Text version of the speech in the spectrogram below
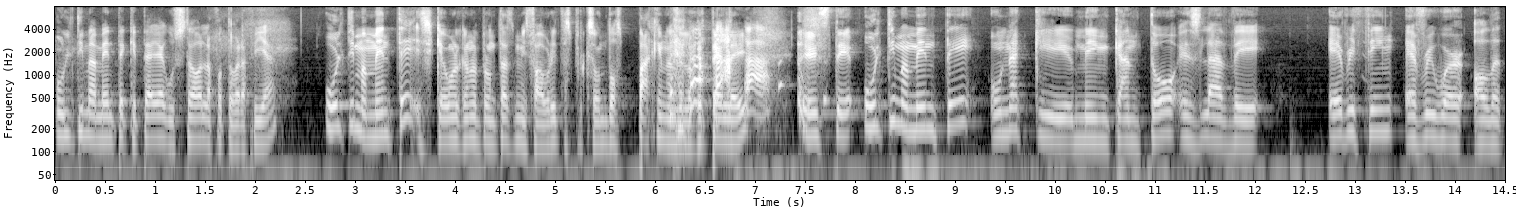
últimamente que te haya gustado la fotografía. Últimamente, es que bueno que no me preguntas mis favoritas porque son dos páginas de lo que te leí. Este, últimamente, una que me encantó es la de Everything Everywhere All at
